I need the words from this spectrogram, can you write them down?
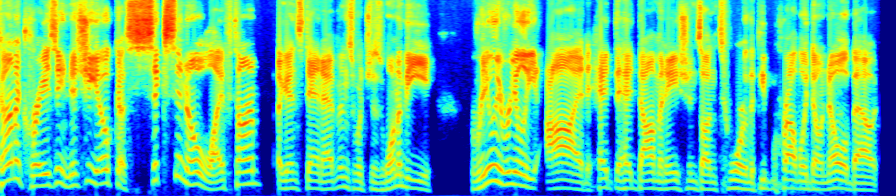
Kind of crazy. Nishioka 6 0 lifetime against Dan Evans, which is one of the really, really odd head to head dominations on tour that people probably don't know about.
